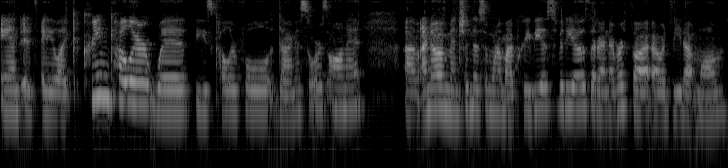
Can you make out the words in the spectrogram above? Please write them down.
and it's a like cream color with these colorful dinosaurs on it. Um, I know I've mentioned this in one of my previous videos that I never thought I would be that mom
